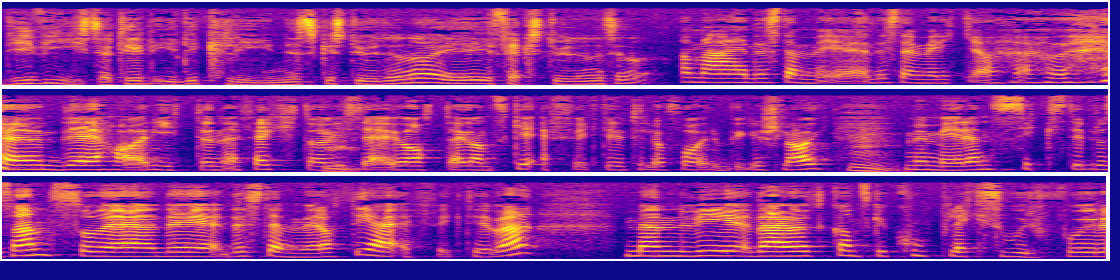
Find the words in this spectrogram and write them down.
de viser til i de kliniske studiene, i effektstudiene sine? Nei, det stemmer, det stemmer ikke. Det har gitt en effekt, og vi mm. ser jo at det er ganske effektivt til å forebygge slag mm. med mer enn 60% så det, det, det stemmer at de er effektive. Men vi, det er jo et ganske kompleks hvorfor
